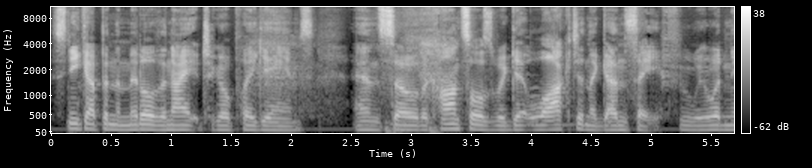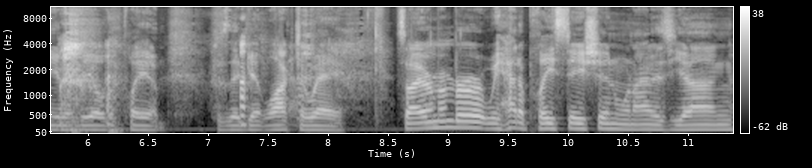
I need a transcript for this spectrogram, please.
sneak up in the middle of the night to go play games. And so the consoles would get locked in the gun safe. We wouldn't even be able to play them because they'd get locked away. So I remember we had a PlayStation when I was young.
